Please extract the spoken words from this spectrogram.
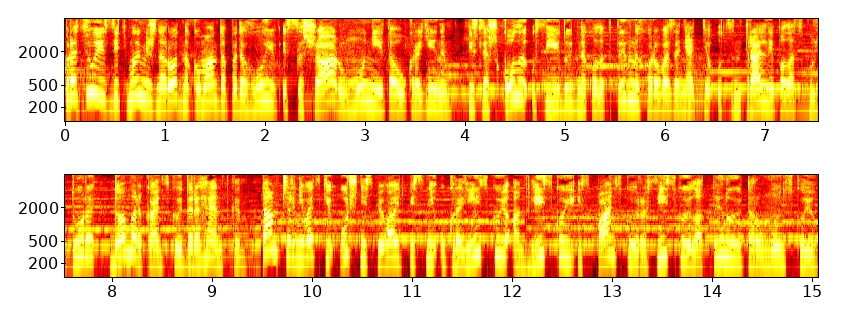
Працює з дітьми міжнародна команда педагогів із США, Румунії та України. Після школи усі йдуть на колективне хорове заняття у центральний палац культури до американської диригентки. Там чернівецькі учні співають пісні українською, англійською, іспанською, російською, латиною та румунською.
